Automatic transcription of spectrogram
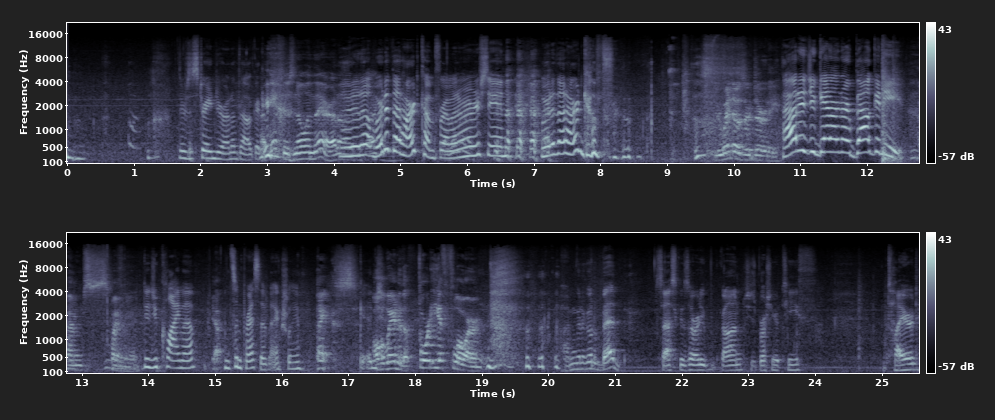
There's a stranger on a balcony. there's no one there. I don't, I don't know. Where did that heart come from? I don't oh. understand. Where did that heart come from? Your windows are dirty. How did you get on our balcony? I'm spiking it. Did you climb up? Yeah. It's impressive, actually. Thanks. Good. All the way to the 40th floor. I'm gonna go to bed. Saskia's already gone. She's brushing her teeth. I'm tired.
